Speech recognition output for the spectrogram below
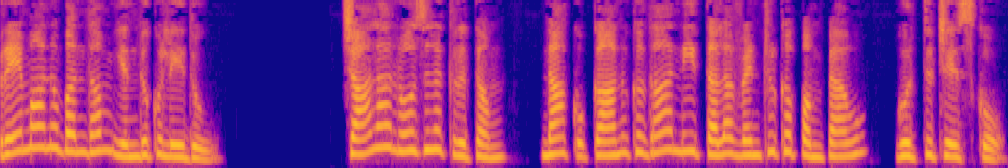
ప్రేమానుబంధం ఎందుకు లేదు? చాలా రోజుల క్రితం నాకు కానుకగా నీ తల వెంట్రుక పంపావు గుర్తు చేసుకో.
